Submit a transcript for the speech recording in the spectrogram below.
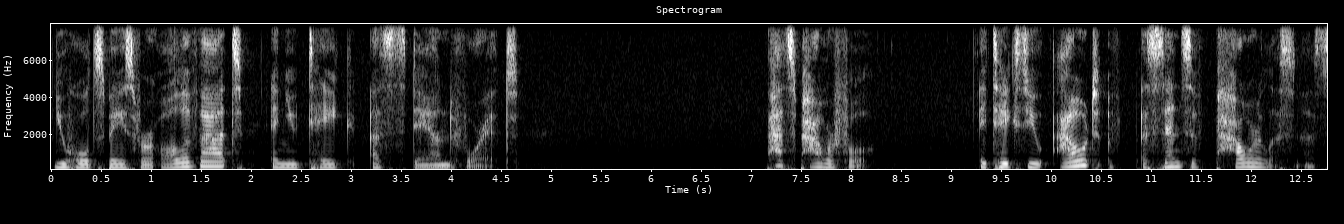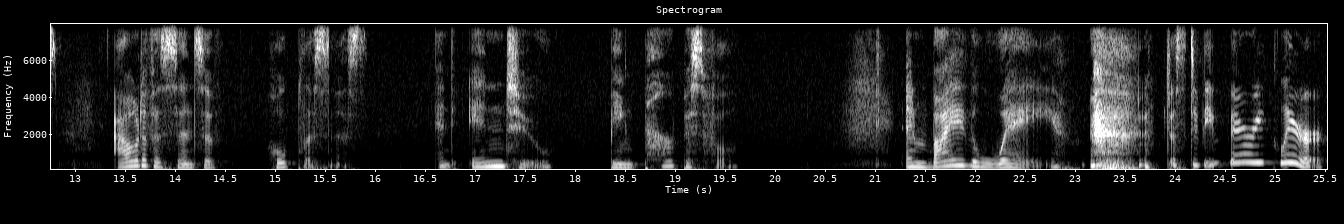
You hold space for all of that and you take a stand for it. That's powerful. It takes you out of a sense of powerlessness, out of a sense of hopelessness, and into being purposeful and by the way, just to be very clear,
